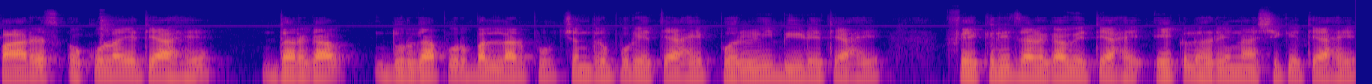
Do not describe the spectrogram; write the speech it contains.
पारस अकोला येथे आहे दरगाव दुर्गापूर बल्लारपूर चंद्रपूर येथे आहे परळी बीड येथे आहे फेकरी जळगाव येथे आहे एकलहरे नाशिक येथे आहे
